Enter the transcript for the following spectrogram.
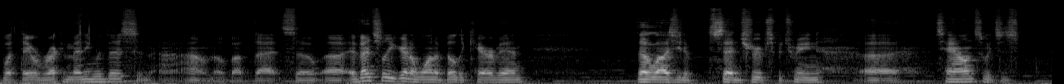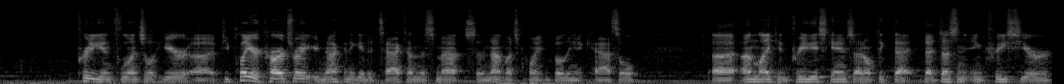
what they were recommending with this, and I- I don't know about that. So uh, eventually, you're gonna want to build a caravan that allows you to send troops between uh, towns, which is pretty influential here. Uh, if you play your cards right, you're not going to get attacked on this map, so not much point in building a castle. Uh, unlike in previous games, I don't think that that doesn't increase your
